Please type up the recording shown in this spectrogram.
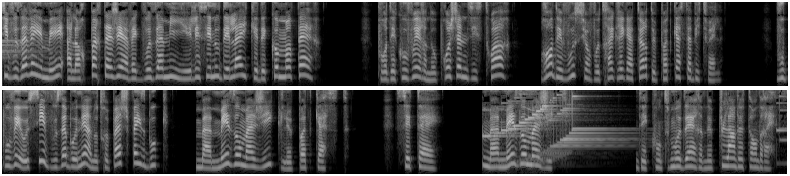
Si vous avez aimé, alors partagez avec vos amis et laissez-nous des likes et des commentaires. Pour découvrir nos prochaines histoires, rendez-vous sur votre agrégateur de podcasts habituel. Vous pouvez aussi vous abonner à notre page Facebook, Ma Maison Magique, le podcast. C'était Ma maison magique. Des contes modernes pleins de tendresse.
